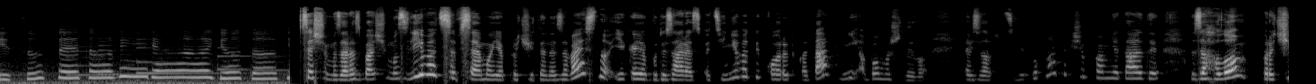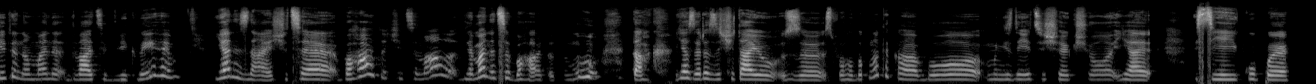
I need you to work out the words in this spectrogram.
Ісусе, довіряю тобі. Все, що ми зараз бачимо зліва, це все моє прочитане за весну, яке я буду зараз оцінювати коротко, так, ні або можливо. Я взяла тут собі блокнотик, щоб пам'ятати. Загалом прочитано в мене 22 книги. Я не знаю, чи це багато, чи це мало. Для мене це багато, тому так. Я зараз зачитаю з свого блокнотика, бо мені здається, що якщо я з цієї купи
